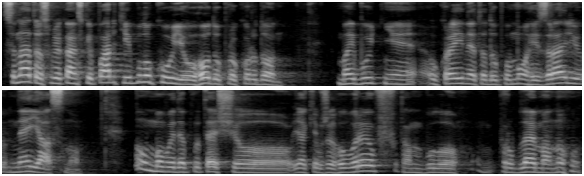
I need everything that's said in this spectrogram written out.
Сенат республіканської партії блокує угоду про кордон. Майбутнє України та допомоги Ізраїлю не ясно. Ну, мова йде про те, що, як я вже говорив, там була проблема. Ну,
